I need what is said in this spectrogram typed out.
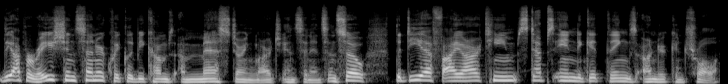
The operations center quickly becomes a mess during large incidents. And so the DFIR team steps in to get things under control.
